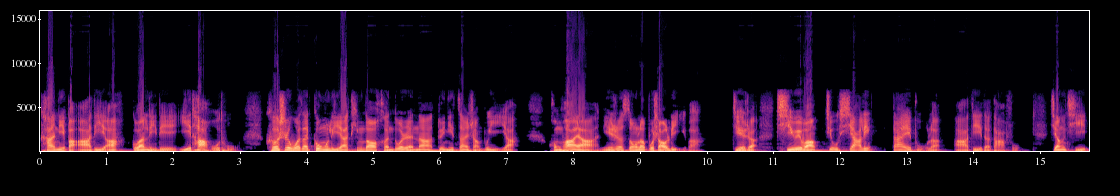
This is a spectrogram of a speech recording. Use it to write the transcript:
看你把阿弟啊管理的一塌糊涂。可是我在宫里啊听到很多人呢对你赞赏不已呀，恐怕呀你是送了不少礼吧。接着齐威王就下令逮捕了阿弟的大夫，将其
